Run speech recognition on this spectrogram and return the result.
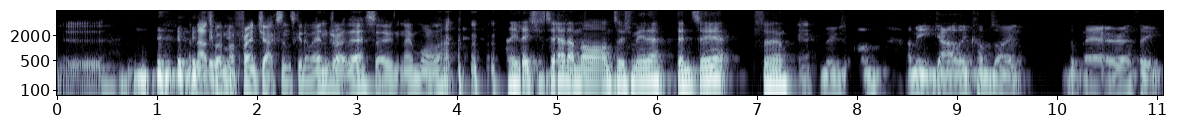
Uh, and that's where my French accent's going to end right there. So no more of that. And he literally said, "I'm not on social media. Didn't see it." So moves on. I mean, Gatland comes out the better. I think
